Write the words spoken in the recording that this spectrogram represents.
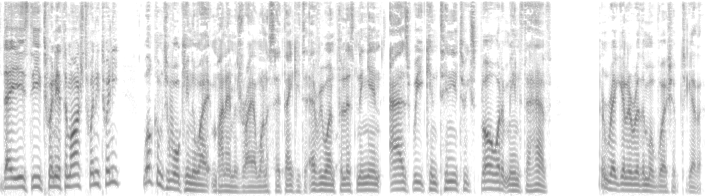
Today is the 20th of March 2020. Welcome to Walking the Way. My name is Ray. I want to say thank you to everyone for listening in as we continue to explore what it means to have a regular rhythm of worship together.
